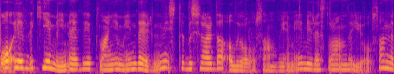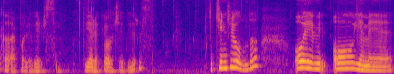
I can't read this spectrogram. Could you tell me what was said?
O evdeki yemeğin, evde yapılan yemeğin değerini işte dışarıda alıyor olsan bu yemeği bir restoranda yiyor olsan ne kadar para verirsin diyerek ölçebiliriz. İkinci yolu da o ev, o yemeğe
